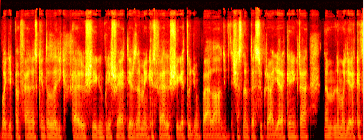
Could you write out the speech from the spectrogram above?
vagy éppen felnőttként az, egyik felelősségünk, hogy a saját érzelmeinket felelősséget tudjunk vállalni. És ezt nem tesszük rá a gyerekeinkre, nem, nem a gyereket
